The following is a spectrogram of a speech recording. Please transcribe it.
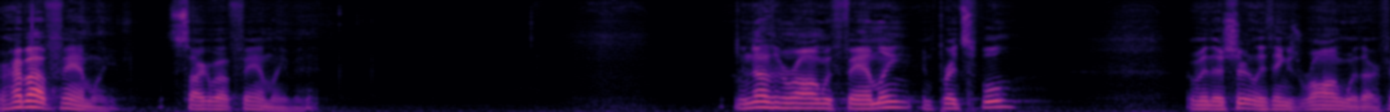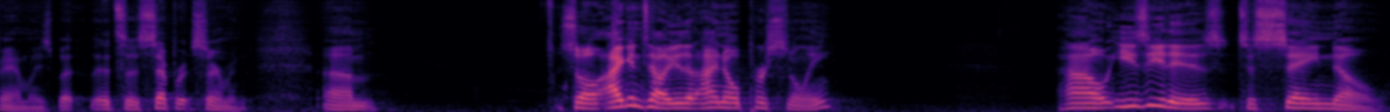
Or how about family? Let's talk about family a minute. There's nothing wrong with family in principle. I mean, there's certainly things wrong with our families, but it's a separate sermon. Um, so I can tell you that I know personally how easy it is to say no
